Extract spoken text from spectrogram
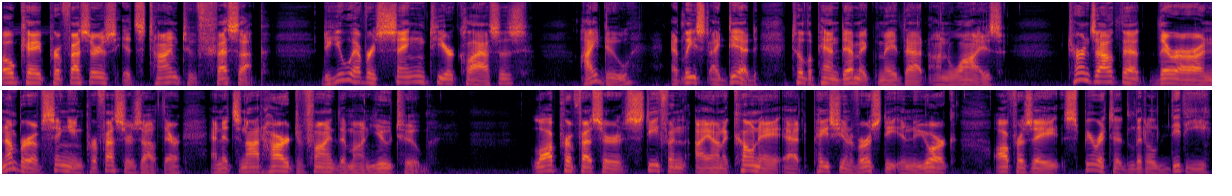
Okay, professors, it's time to fess up. Do you ever sing to your classes? I do. At least I did, till the pandemic made that unwise. Turns out that there are a number of singing professors out there, and it's not hard to find them on YouTube. Law professor Stephen Iannacone at Pace University in New York offers a spirited little ditty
